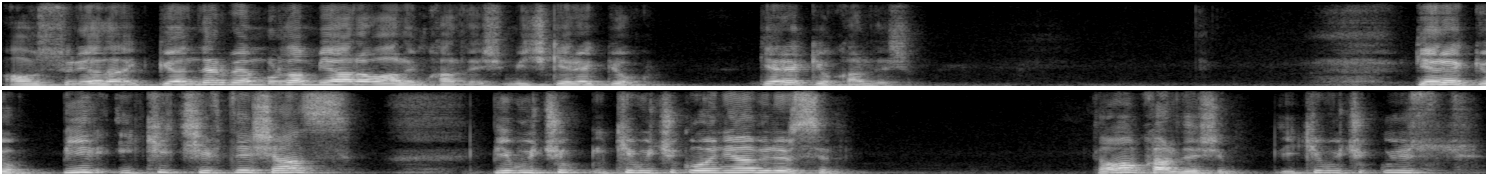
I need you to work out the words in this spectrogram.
Avusturya'da gönder ben buradan bir araba alayım kardeşim. Hiç gerek yok. Gerek yok kardeşim. Gerek yok. Bir iki çifte şans bir buçuk iki buçuk oynayabilirsin. Tamam kardeşim. İki buçuk üst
